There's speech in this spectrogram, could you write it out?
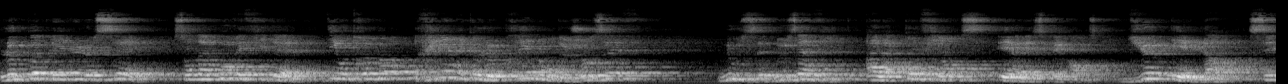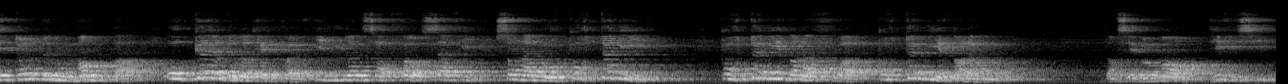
Le peuple élu le sait. Son amour est fidèle. Dit autrement, rien que le prénom de Joseph nous, nous invite à la confiance et à l'espérance. Dieu est là, ses dons ne nous manquent pas. Au cœur de notre épreuve, il nous donne sa force, sa vie, son amour pour tenir, pour tenir dans la foi, pour tenir dans l'amour. Dans ces moments difficiles,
